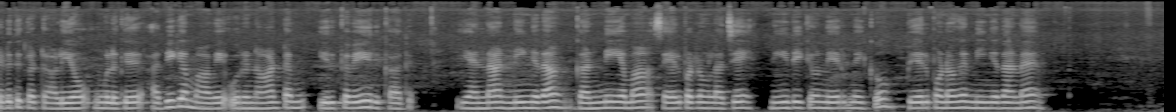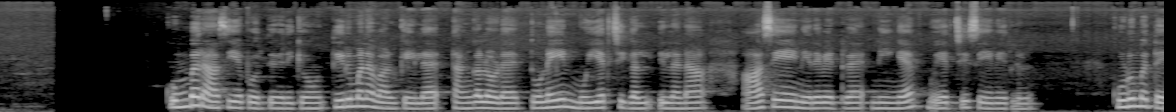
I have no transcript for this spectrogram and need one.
எடுத்துக்கிட்டாலையும் உங்களுக்கு அதிகமாகவே ஒரு நாட்டம் இருக்கவே இருக்காது. ஏன்னா நீங்கள் தான் கண்ணியமாக செயல்படுறவங்களாச்சே. நீதிக்கும் நேர்மைக்கும் பேர் போனவங்க நீங்கள் தானே. கும்ப ராசியை பொறுத்த வரைக்கும் திருமண வாழ்க்கையில் தங்களோட துணையின் முயற்சிகள் இல்லைன்னா ஆசையை நிறைவேற்ற நீங்கள் முயற்சி செய்வீர்கள். குடும்பத்தை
